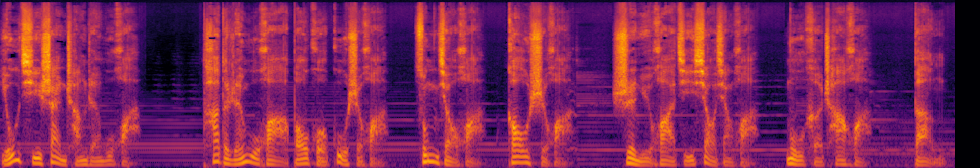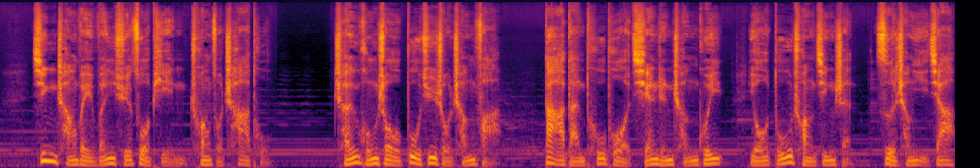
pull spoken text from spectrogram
尤其擅长人物画。他的人物画包括故事画、宗教画、高士画、仕女画及肖像画、木刻插画等，经常为文学作品创作插图。陈洪寿不拘守成法，大胆突破前人成规，有独创精神，自成一家。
